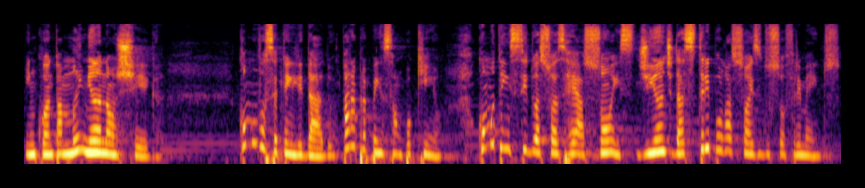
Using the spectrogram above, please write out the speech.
enquanto amanhã não chega. Como você tem lidado? Para para pensar um pouquinho. Como têm sido as suas reações diante das tribulações e dos sofrimentos?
